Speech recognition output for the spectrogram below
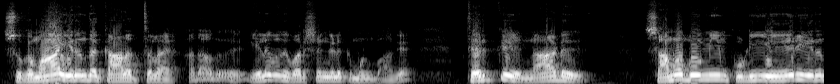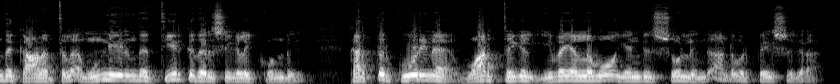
சுகமாக இருந்த காலத்தில் அதாவது எழுபது வருஷங்களுக்கு முன்பாக தெற்கு நாடு சமபூமியும் குடியேறி இருந்த காலத்தில் முன்னிருந்த தீர்க்கதரிசிகளை கொண்டு கர்த்தர் கூறின வார்த்தைகள் இவையல்லவோ? என்று சொல் என்று ஆண்டவர் பேசுகிறார்.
